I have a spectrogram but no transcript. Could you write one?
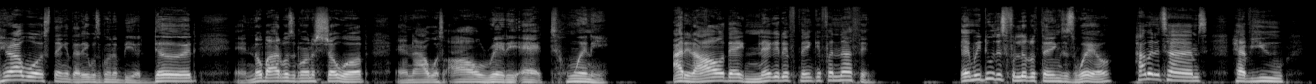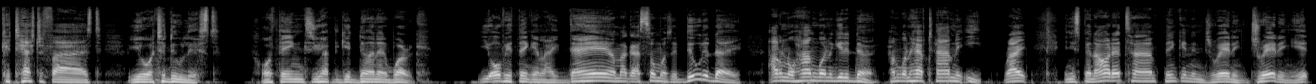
here I was thinking that it was going to be a dud and nobody was going to show up. And I was already at 20. I did all that negative thinking for nothing. And we do this for little things as well. How many times have you catastrophized your to do list or things you have to get done at work? You're over here thinking like, damn, I got so much to do today. I don't know how I'm going to get it done. I'm going to have time to eat, right? And you spend all that time thinking and dreading, dreading it.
